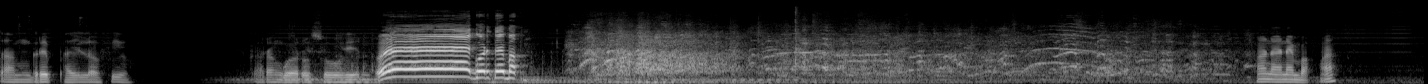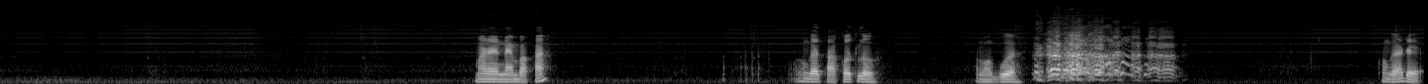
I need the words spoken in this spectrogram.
Tam Grip I love you. Sekarang gua rusuhin. Weh, gua ditembak. Mana yang nembak? Hah? Mana yang nembak? Hah? Enggak takut loh sama gua. Kok nggak ada ya?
